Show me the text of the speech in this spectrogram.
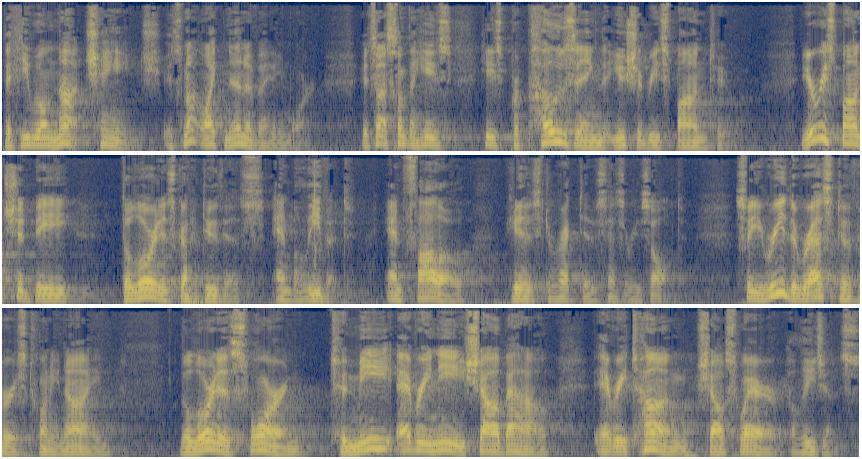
that he will not change. It's not like Nineveh anymore. It's not something he's, he's proposing that you should respond to. Your response should be, the Lord is going to do this, and believe it, and follow his directives as a result. So you read the rest of verse 29. The Lord has sworn, to me every knee shall bow, every tongue shall swear allegiance.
